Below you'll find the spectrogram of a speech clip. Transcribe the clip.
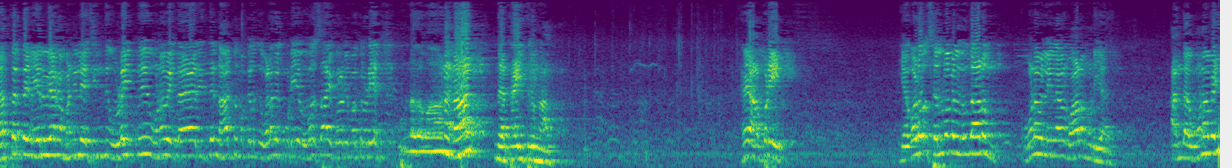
ரத்தத்தை நேர்வையாக மண்ணிலே சிந்து உழைத்து உணவை தயாரித்து நாட்டு மக்களுக்கு வழங்கக்கூடிய விவசாய பொருளி மக்களுடைய உன்னதமான நாள் இந்த தை திருநாள். அப்படி எவ்வளவு செல்வங்கள் இருந்தாலும் உணவில் இல்லாமல் வாழ முடியாது. அந்த உணவை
